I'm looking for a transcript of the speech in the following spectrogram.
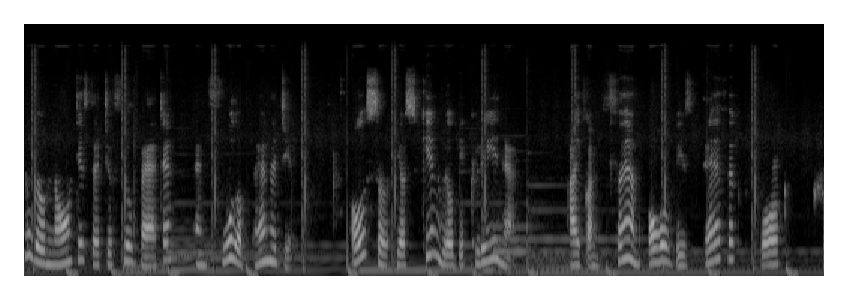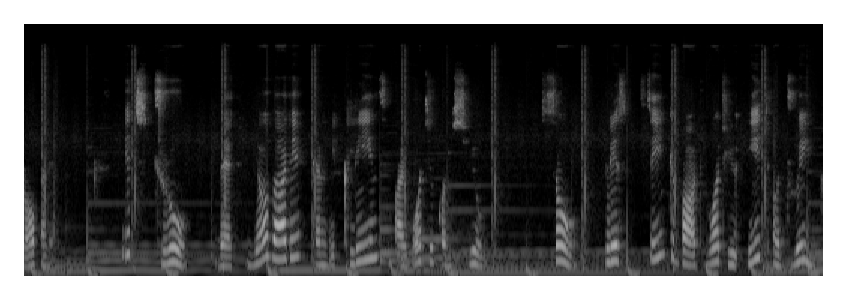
you will notice that you feel better and full of energy. Also, your skin will be cleaner. I confirm all these effects work properly. It's true that your body can be cleansed by what you consume. So, please think about what you eat or drink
